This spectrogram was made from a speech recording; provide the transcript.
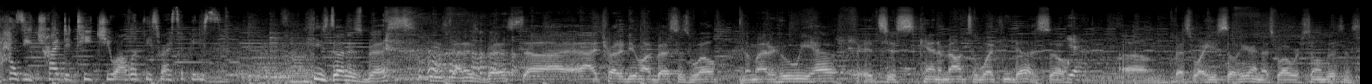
Has he tried to teach you all of these recipes? He's done his best. He's done his best. Uh, and I try to do my best as well. No matter who we have, it just can't amount to what he does. So Yeah. Um, that's why he's still here, and that's why we're still in business.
